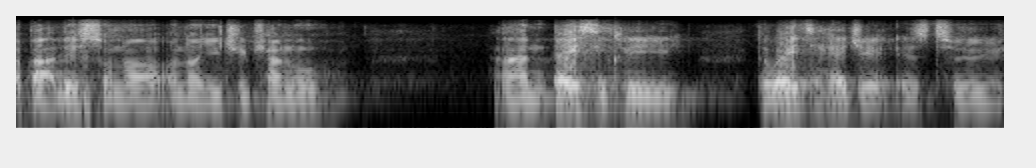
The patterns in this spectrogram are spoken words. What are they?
about this on our on our YouTube channel, and basically the way to hedge it is to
